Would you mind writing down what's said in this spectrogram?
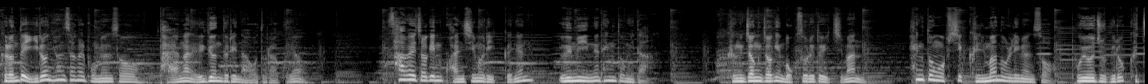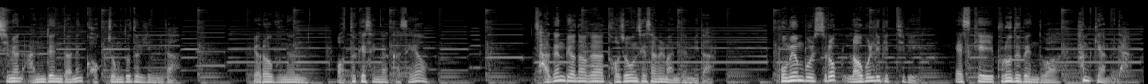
그런데 이런 현상을 보면서 다양한 의견들이 나오더라고요 사회적인 관심을 이끄는 의미 있는 행동이다 긍정적인 목소리도 있지만 행동 없이 글만 올리면서 보여주기로 그치면 안 된다는 걱정도 들립니다. 여러분은 어떻게 생각하세요? 작은 변화가 더 좋은 세상을 만듭니다. 보면 볼수록 lovely BTV, SK Broadband와 함께합니다.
